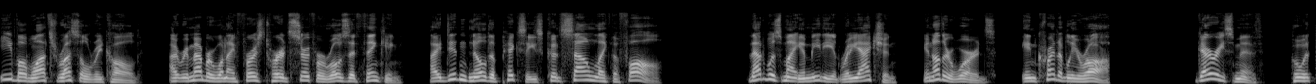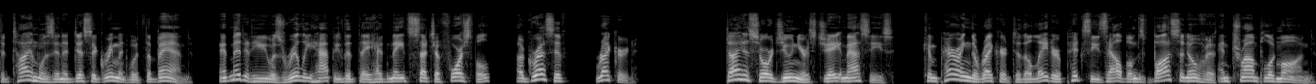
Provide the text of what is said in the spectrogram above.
Ivo Watts Russell recalled, I remember when I first heard Surfer Rosa thinking, I didn't know the Pixies could sound like The Fall. That was my immediate reaction, in other words, incredibly raw. Gary Smith, who at the time was in a disagreement with the band, admitted he was really happy that they had made such a forceful, aggressive record. Dinosaur Jr.'s J. Mascis, comparing the record to the later Pixies albums Bossa Nova and Trompe le Monde,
